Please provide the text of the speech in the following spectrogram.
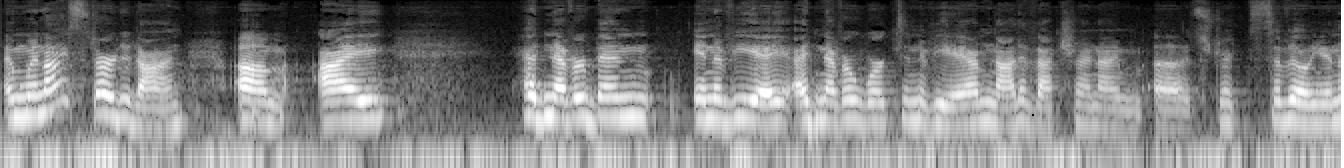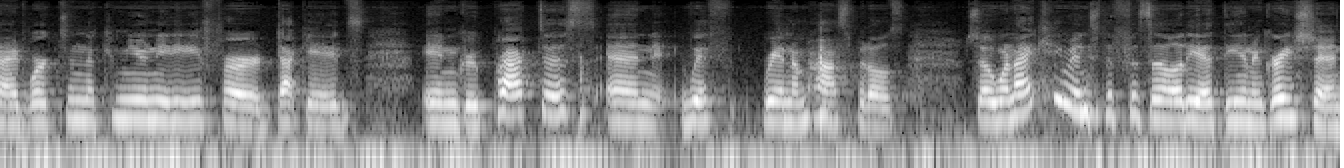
And when I started on, um, I had never been in a VA. I'd never worked in a VA. I'm not a veteran. I'm a strict civilian. I'd worked in the community for decades in group practice and with random hospitals. So when I came into the facility at the integration,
